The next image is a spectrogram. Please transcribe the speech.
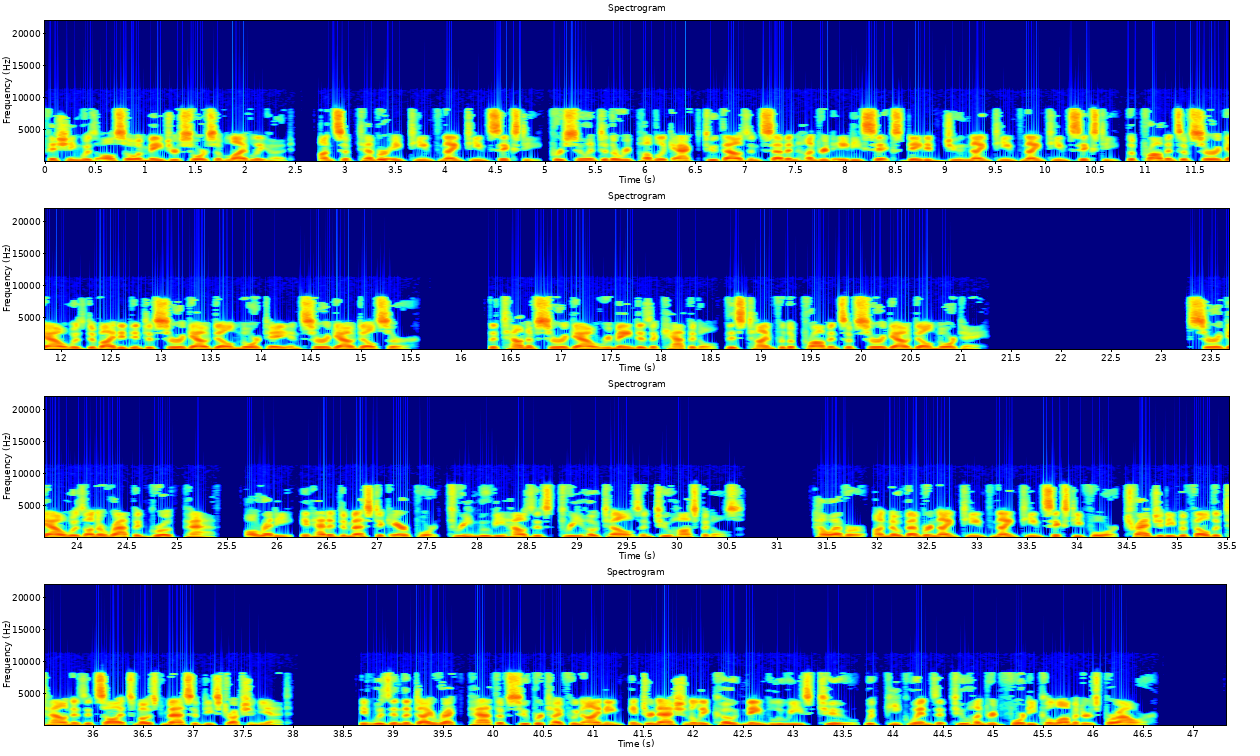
Fishing was also a major source of livelihood. On September 18, 1960, pursuant to the Republic Act 2786 dated June 19, 1960, the province of Surigao was divided into Surigao del Norte and Surigao del Sur. The town of Surigao remained as a capital, this time for the province of Surigao del Norte. Surigao was on a rapid growth path. Already, it had a domestic airport, three movie houses, three hotels and two hospitals. However, on November 19, 1964, tragedy befell the town as it saw its most massive destruction yet. It was in the direct path of Super Typhoon Ining, internationally code-named Luis II, with peak winds at 240 km per hour.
